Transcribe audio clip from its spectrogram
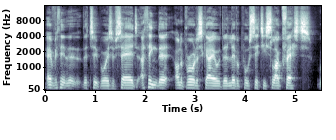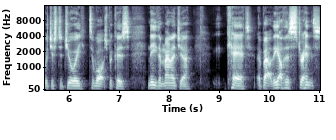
everything that the two boys have said. I think that on a broader scale, the Liverpool City slugfests were just a joy to watch because neither manager cared about the other's strengths.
